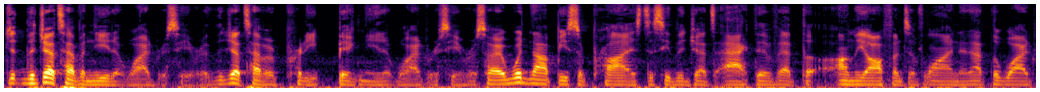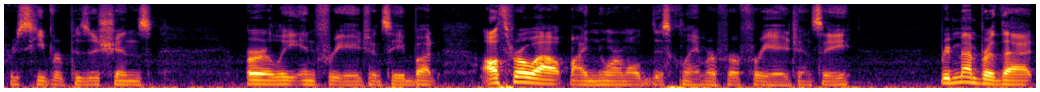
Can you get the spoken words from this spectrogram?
the Jets have a need at wide receiver. The Jets have a pretty big need at wide receiver. So I would not be surprised to see the Jets active at the on the offensive line and at the wide receiver positions early in free agency. But I'll throw out my normal disclaimer for free agency. Remember that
